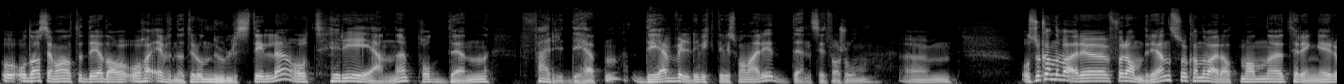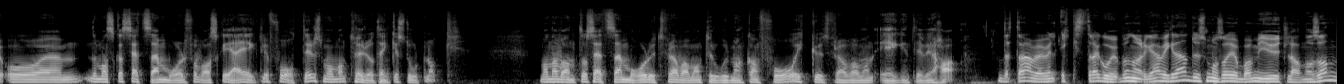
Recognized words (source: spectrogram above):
og, og, da ser man at det da å ha evne til å nullstille og trene på den ferdigheten, det er veldig viktig hvis man er i den situasjonen. Um, og så kan det være, for andre igjen, så kan det være at man eh, trenger å um, Når man skal sette seg mål for hva skal jeg egentlig få til, så må man tørre å tenke stort nok. Man er vant til å sette seg mål ut fra hva man tror man kan få, ikke ut fra hva man egentlig vil ha. Dette er vi vel ekstra gode på i Norge, er vi ikke det? Du som også har jobba mye i utlandet og sånn.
